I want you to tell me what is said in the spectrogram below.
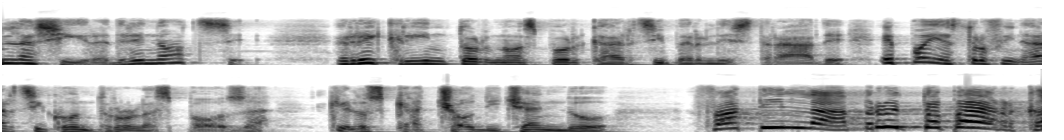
La sera delle nozze, Re Crin tornò a sporcarsi per le strade e poi a strofinarsi contro la sposa, che lo scacciò dicendo Fatti là, brutto porco!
